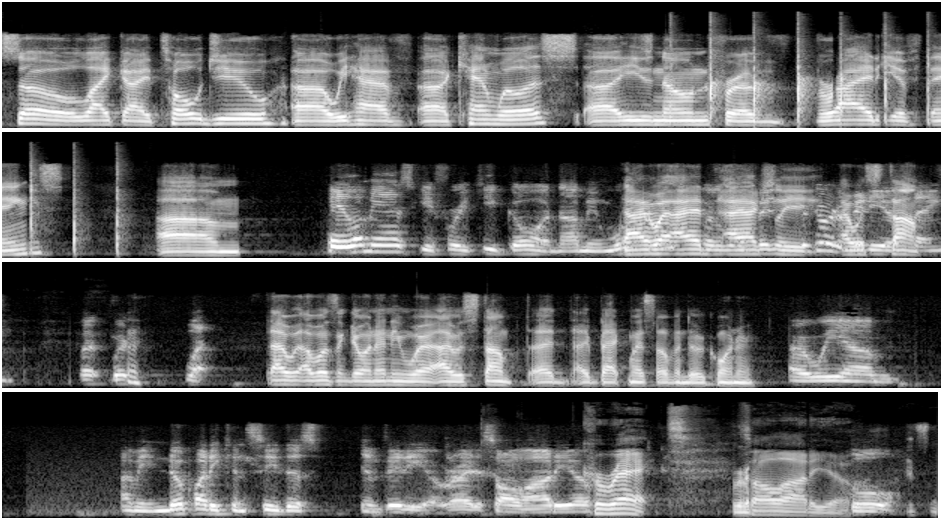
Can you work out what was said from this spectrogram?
So, like I told you, uh, we have uh, Ken Willis. Uh, he's known for a variety of things. Um, Hey, let me ask you before you keep going. I mean, we're, I- we're I- doing a I video- actually- we're doing a I was stumped. thing, but we're, what I, I wasn't going anywhere. I was stumped. I, I backed myself into a corner. are we? Um, I mean, nobody can see this in video, right? It's all audio. Correct. It's all audio. Cool. It's a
